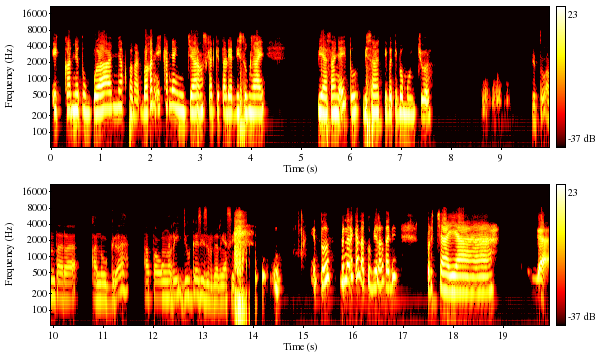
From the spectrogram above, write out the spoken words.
ikannya tuh banyak banget. Bahkan ikan yang jarang sekali kita lihat di sungai biasanya itu bisa tiba-tiba muncul. Itu antara anugerah atau ngeri juga sih sebenarnya sih. Itu benar kan aku bilang tadi? Percaya nggak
